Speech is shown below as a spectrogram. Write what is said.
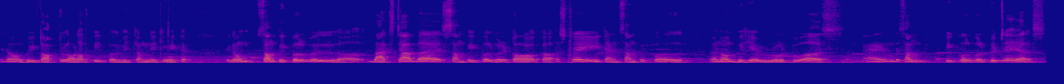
you know, we talk to a lot of people, we communicate you know some people will uh, backstab us some people will talk uh, straight and some people you know behave rude to us and some people will betray us.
